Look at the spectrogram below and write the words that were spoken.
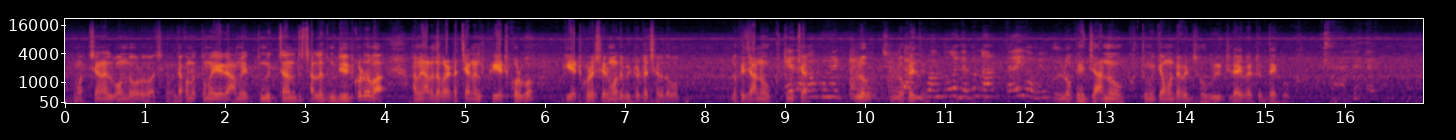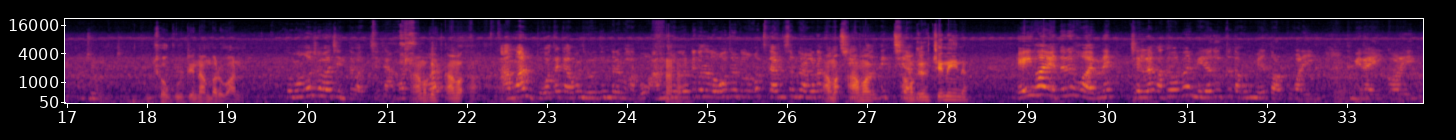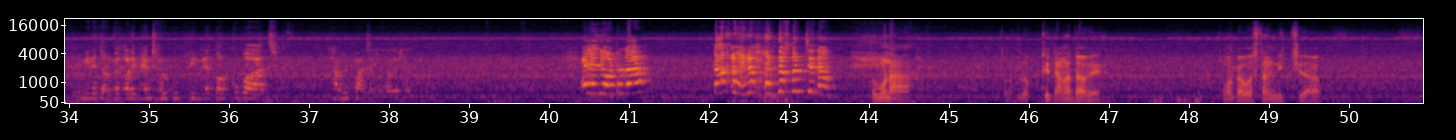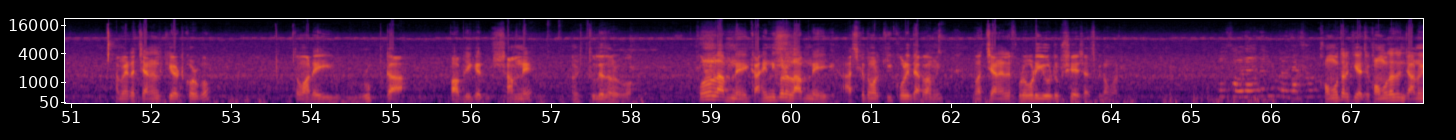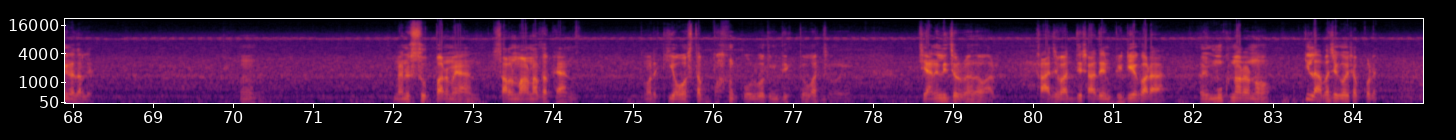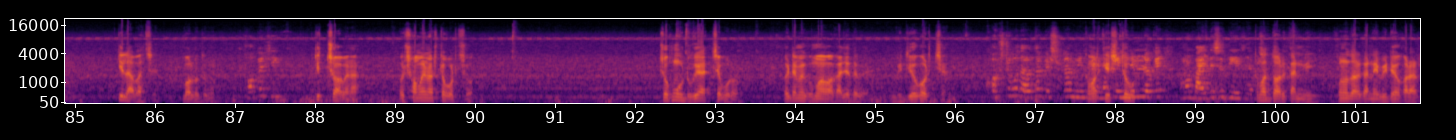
তোমার চ্যানেল বন্ধ করে দেবো আজকে। দেখো না তুমি এর- আমি তুমি চ্যানেল তো ছাড়লে তুমি ডিলিট করে দেবা। আমি আলাদা করে একটা চ্যানেল ক্রিয়েট করব। ক্রিয়েট করে সের মধ্যে ভিডিওটা ছেড়ে দেবো। লোকে জানুক তুমি লোক- লোকে- জানুক তুমি কেমন টাইপের ঝগড়ুটি টাইপের একটু দেখুক। হ্যাঁ। ঝগড়ুটি। নাম্বার ওয়ান তোমাকেও সবাই চিনতে পারছে যে আমার আমাকে আমা- আমার বউটা কেমন ঝুড়ি তুমি ভাবো? আমি ঝগড়াটি করলে ও ঝগড়া করছে আমি সঙ্গে ঝগড়া আমা- করছি আমা- আমাকে চেনেই না। এই হয় এটারই হয়। মানে ছেলেরা কথা বলবে, মেয়েরা উত্তর তখন মেয়েরা তর্ক করে। মেয়েরা এই করে, মেয়েরা তর্ক করে, মেয়েরা ঝড়কুট্টি, মেয়েরা তর্কবাজ। স্বামী পাঁচা ওঠো না। না তো লোককে জানাতে হবে। তোমার ব্যবস্থা আমি নিচ্ছি, দাঁড়াও। আমি একটা চ্যানেল ক্রিয়েট করব। তোমার এই রূপটা পাবলিকের সামনে আমি তুলে ধরবো। কোনো লাভ নেই কাহিনী করে লাভ নেই। আজকে তোমার কি করি দেখো আমি? তোমার চ্যানেলে পুরোপুরি ইউটিউব শেষ আজকে তোমার। ক্ষমতার কি আছে? ক্ষমতা তুমি জানোই না তাহলে। হুম। মানুষ সুপারম্যান সালমান আদা ফ্যান তোমার কি অবস্থা করব তুমি দেখতেও পাচ্ছ না। চ্যানেলই চলবে না তোমার। কাজ বাদ দিয়ে সারাদিন ভিডিও করা ওই মুখ নড়ানো কী লাভ আছে গো সব করে? কী লাভ আছে? বলো তুমি। কিচ্ছু হবে না। ওই সময় নষ্ট করছ। চোখ মুখ ঢুকে যাচ্ছে পুরো। ওই টাইমে ঘুমাবা কাজে দেবে। ভিডিও করছে। তোমার কেষ্ট- তোমার দরকার নেই কোনো দরকার নেই ভিডিও করার।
